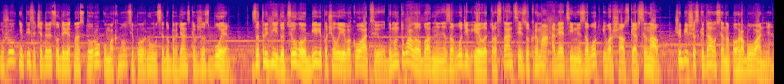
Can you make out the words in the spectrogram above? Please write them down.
У жовтні 1919 року махновці повернулися до Бердянська вже з боєм. За три дні до цього білі почали евакуацію, демонтували обладнання заводів і електростанцій, зокрема авіаційний завод і Варшавський арсенал, що більше скидалося на пограбування.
